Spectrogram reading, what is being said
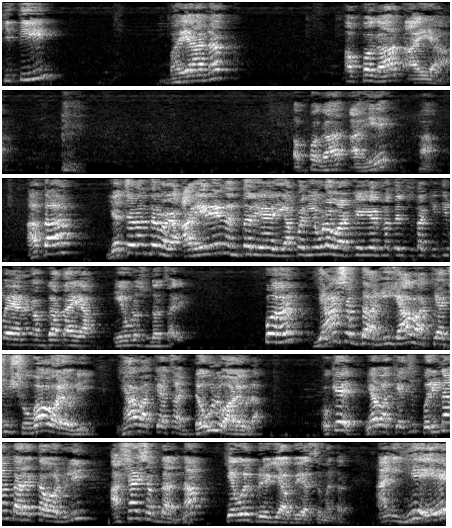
किती भयानक अपघात आहे हा? अपघात आहे हा. आता याच्यानंतर बघा अरे रे नंतर आपण एवढं वाक्य घेतलं तरी सुद्धा किती भयानक अपघात आहे हा? एवढं सुद्धा चालेल. पण या शब्दाने या वाक्याची शोभा वाढवली ह्या वाक्याचा डौल वाढवला. ओके? या वाक्याची परिणामकारकता वाढवली. अशा शब्दांना केवळ प्रयोगी अव्यय असं म्हणतात. आणि हे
